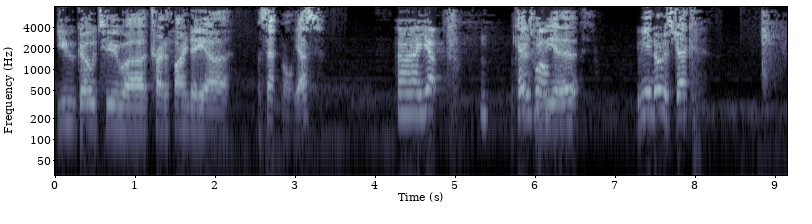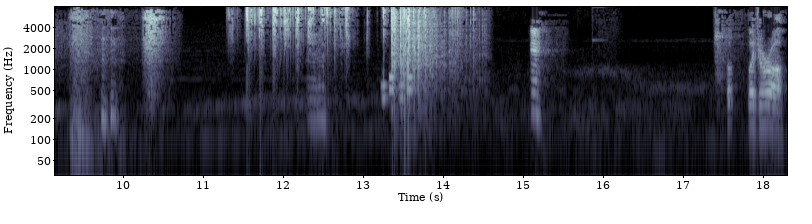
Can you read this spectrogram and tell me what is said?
you go to uh, try to find a, uh, a sentinel. Yes. Uh, yep. Okay. As well. a give me a notice check. Eh, Oh, What'd you roll?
